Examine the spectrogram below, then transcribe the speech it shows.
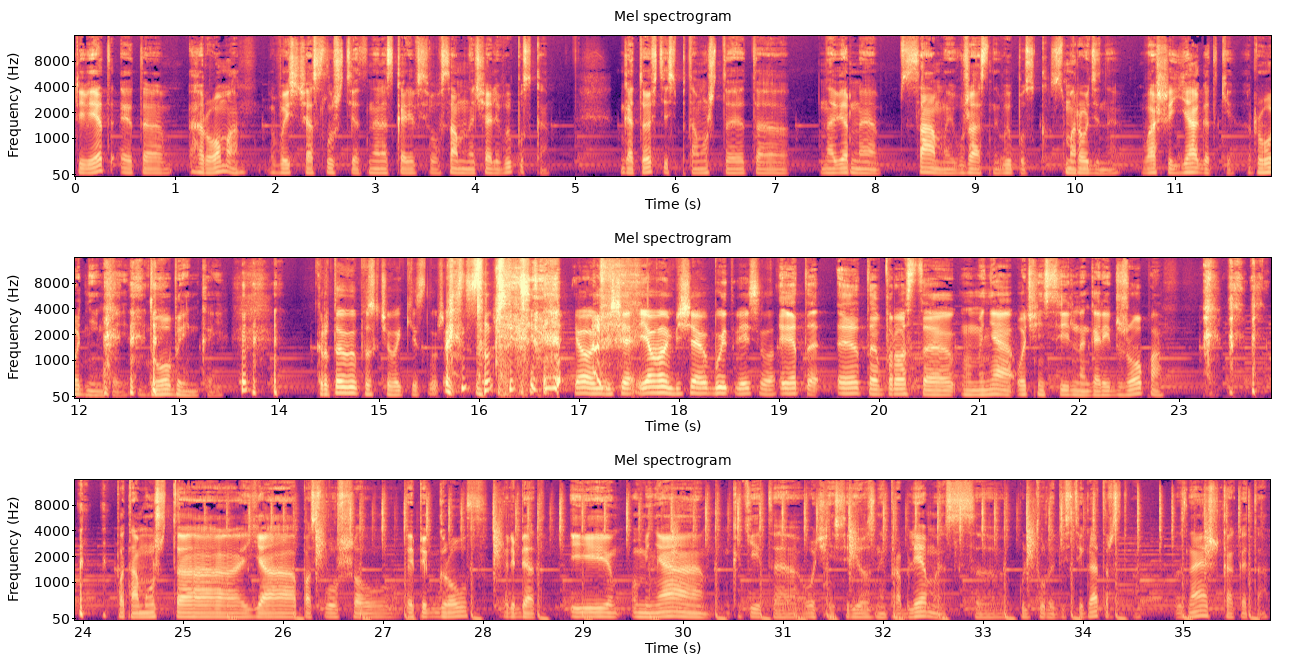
Привет, это Рома. Вы сейчас слушаете это, наверное, скорее всего, в самом начале выпуска. Готовьтесь, потому что это, наверное, самый ужасный выпуск смородины. Вашей ягодки, родненькой, добренькой. Крутой выпуск, чуваки, слушайте. слушайте. Я вам обещаю, я вам обещаю, будет весело. Это, это просто у меня очень сильно горит жопа, потому что я послушал Epic Growth, ребят, и у меня какие-то очень серьезные проблемы с культурой достигаторства. Знаешь, как это?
